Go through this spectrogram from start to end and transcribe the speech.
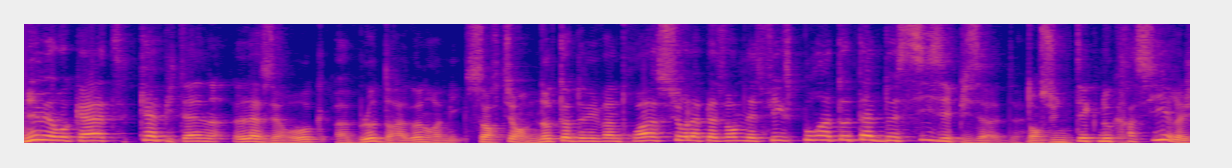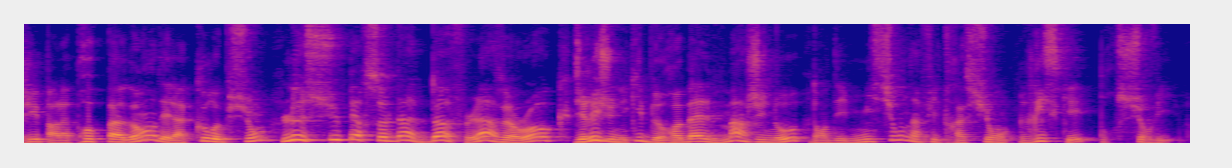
Numéro 4, Capitaine Laserhawk, A Blood Dragon Remix. Sorti en octobre 2023 sur la plateforme Netflix pour un total de 6 épisodes. Dans une technocratie régie par la propagande et la corruption, le super soldat Duff Laserhawk dirige une équipe de rebelles marginaux dans des missions d'infiltration risquées pour survivre.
